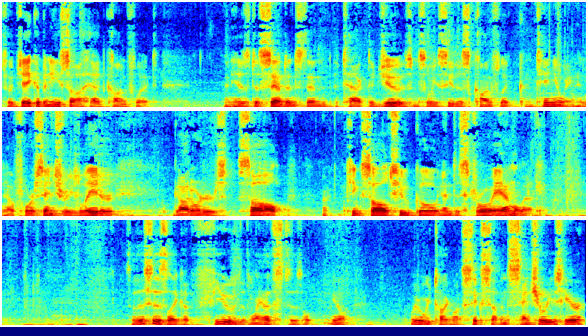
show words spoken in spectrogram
So Jacob and Esau had conflict. And his descendants then attacked the Jews. And so we see this conflict continuing. And now, four centuries later, God orders Saul, King Saul, to go and destroy Amalek. So this is like a feud that lasts, you know, what are we talking about? Six, seven centuries here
